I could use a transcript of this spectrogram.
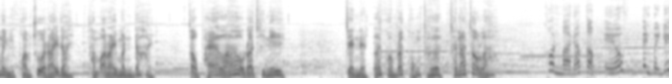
ไม่มีความชั่วร้ายใดทำอะไรมันได้ เจ้าแพ้แล้วราชินี เจเน็ตและความรักของเธอชนะเจ้าแล้ว คนมารักกับเอลฟ์เป็นไปได้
